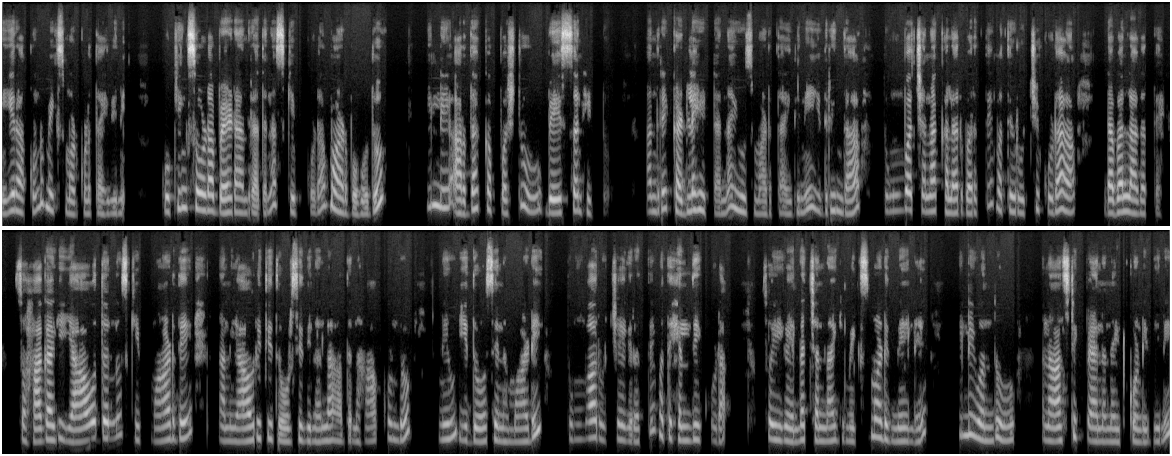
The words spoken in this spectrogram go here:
ನೀರು ಹಾಕ್ಕೊಂಡು ಮಿಕ್ಸ್ ಮಾಡ್ಕೊಳ್ತಾ ಇದ್ದೀನಿ. ಕುಕ್ಕಿಂಗ್ ಸೋಡಾ ಬೇಡ ಅಂದರೆ ಅದನ್ನು ಸ್ಕಿಪ್ ಕೂಡ ಮಾಡಬಹುದು. ಇಲ್ಲಿ ಅರ್ಧ ಕಪ್ಪಷ್ಟು ಬೇಸನ್ ಹಿಟ್ಟು, ಅಂದರೆ ಕಡಲೆ ಹಿಟ್ಟನ್ನು ಯೂಸ್ ಮಾಡ್ತಾ ಇದ್ದೀನಿ. ಇದರಿಂದ ತುಂಬ ಚೆನ್ನಾಗಿ ಕಲರ್ ಬರುತ್ತೆ ಮತ್ತು ರುಚಿ ಕೂಡ ಡಬಲ್ ಆಗುತ್ತೆ. ಸೊ ಹಾಗಾಗಿ ಯಾವುದನ್ನು ಸ್ಕಿಪ್ ಮಾಡದೆ ನಾನು ಯಾವ ರೀತಿ ತೋರಿಸಿದ್ದೀನಲ್ಲ ಅದನ್ನು ಹಾಕ್ಕೊಂಡು ನೀವು ಈ ದೋಸೆನ ಮಾಡಿ ತುಂಬ ರುಚಿಯಾಗಿರುತ್ತೆ ಮತ್ತು ಹೆಲ್ದಿ ಕೂಡ. ಸೊ ಈಗ ಎಲ್ಲ ಚೆನ್ನಾಗಿ ಮಿಕ್ಸ್ ಮಾಡಿದ ಮೇಲೆ ಇಲ್ಲಿ ಒಂದು ನಾನ್ ಸ್ಟಿಕ್ ಪ್ಯಾನನ್ನು ಇಟ್ಕೊಂಡಿದ್ದೀನಿ.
